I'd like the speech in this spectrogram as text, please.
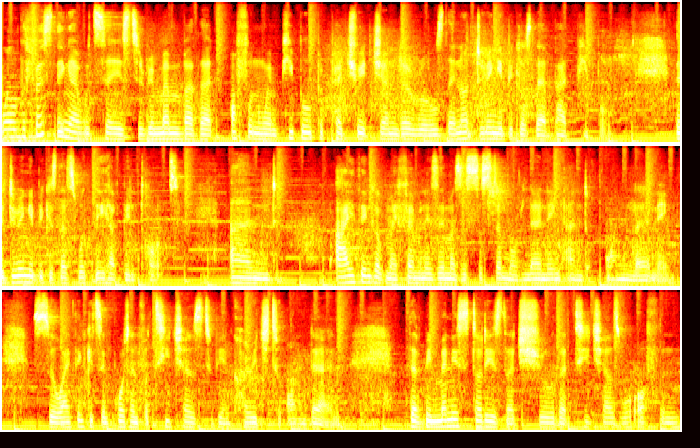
Well, the first thing I would say is to remember that often when people perpetuate gender roles, they're not doing it because they're bad people. They're doing it because that's what they have been taught. And I think of my feminism as a system of learning and unlearning. So I think it's important for teachers to be encouraged to unlearn. There have been many studies that show that teachers will often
